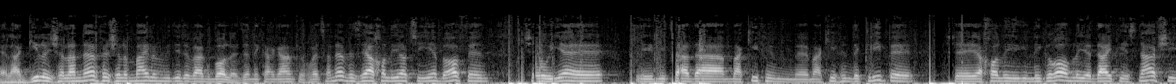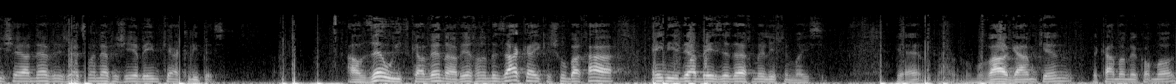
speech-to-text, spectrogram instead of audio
אלא הגילוי של הנפש של מיילא ומדידה והגבולת, זה נקרא גם כחולץ הנפש, זה יכול להיות שיהיה באופן שהוא יהיה מצד המקיפים, מקיפים דקליפה, שיכול לגרום לידייטיס נפשי, שהנפש, עצם הנפש יהיה בעמקי הקליפס. על זה הוא התכוון, רבי יחנן בזכאי, כשהוא בכה, אין יודע באיזה דרך מליכים מויסי. כן? מובהר גם כן בכמה מקומות,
